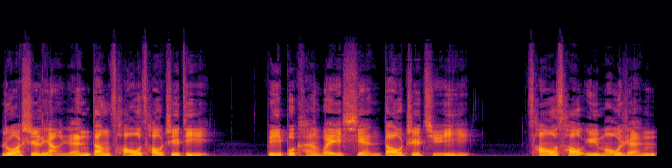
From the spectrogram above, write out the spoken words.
若使两人当曹操之地，必不肯为献刀之举矣。曹操欲谋人，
